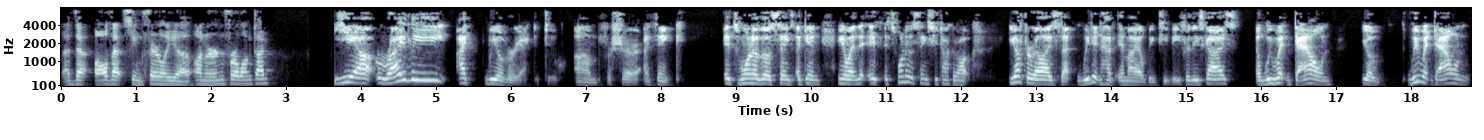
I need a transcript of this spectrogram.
and that all that seemed fairly uh, unearned for a long time? Yeah, Riley, I we overreacted to, um, for sure. I think it's one of those things. Again, you know, and it, it's one of those things you talk about. You have to realize that we didn't have MILB TV for these guys, and we went down. You know, we went down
